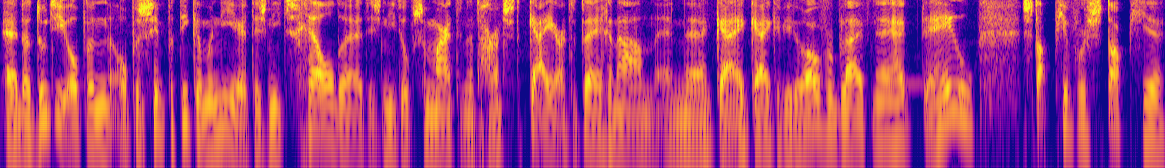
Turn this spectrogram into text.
uh, dat doet hij op een, op een sympathieke manier. Het is niet schelden, het is niet op zijn Maarten het hardst keihard er tegenaan en kijken wie er overblijft. Nee, hij heel stapje voor stapje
